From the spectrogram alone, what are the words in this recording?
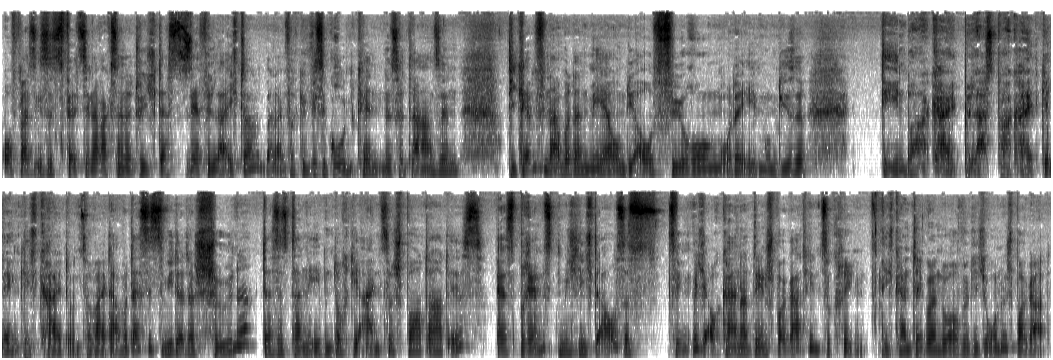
Oftmals ist es, fällt es den Erwachsenen natürlich das sehr viel leichter, weil einfach gewisse Grundkenntnisse da sind. Die kämpfen aber dann mehr um die Ausführung oder eben um diese Dehnbarkeit, Belastbarkeit, Gelenkigkeit und so weiter. Aber das ist wieder das Schöne, dass es dann eben doch die Einzelsportart ist. Es bremst mich nicht aus, es zwingt mich auch keiner, den Spagat hinzukriegen. Ich kann Taekwondo auch wirklich ohne Spagat.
